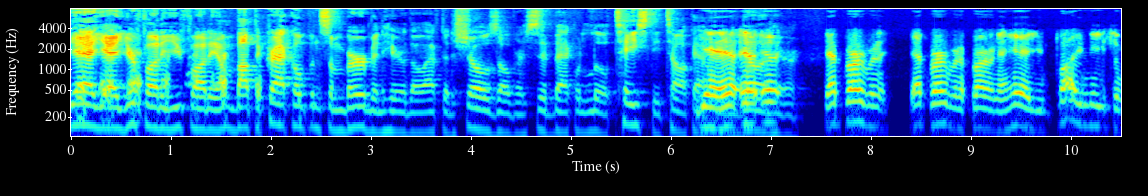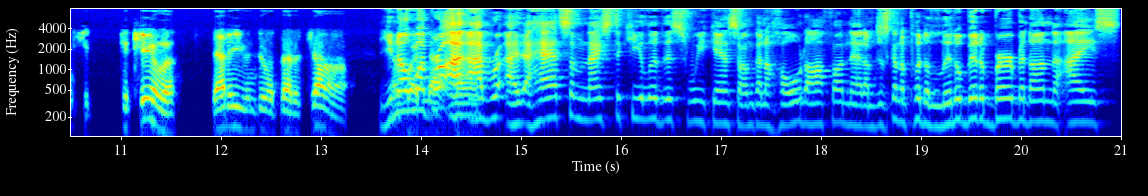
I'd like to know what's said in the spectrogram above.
Yeah, yeah, you're funny. You funny. I'm about to crack open some bourbon here though after the show's over and sit back with a little tasty talk after yeah, it, done it, here. That bourbon, that bourbon to burn the hair. You probably need some tequila. That'll even do a better job. You know what, bro? I, I, I had some nice tequila this weekend, so I'm gonna hold off on that. I'm just gonna put a little bit of bourbon on the ice.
